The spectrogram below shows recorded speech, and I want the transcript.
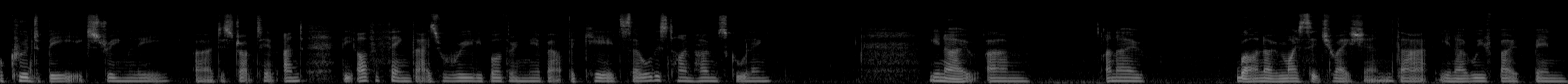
or could be extremely uh, destructive. And the other thing that is really bothering me about the kids, so all this time homeschooling, you know, um, I know, well, I know in my situation that, you know, we've both been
